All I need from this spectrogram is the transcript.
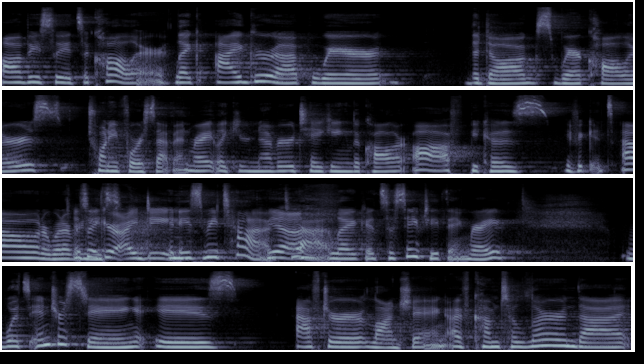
obviously it's a collar. Like I grew up where the dogs wear collars 24 7, right? Like you're never taking the collar off because if it gets out or whatever, It's it like needs- your ID. It needs to be tagged. Yeah. Yeah. Like it's a safety thing, right? What's interesting is after launching, I've come to learn that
